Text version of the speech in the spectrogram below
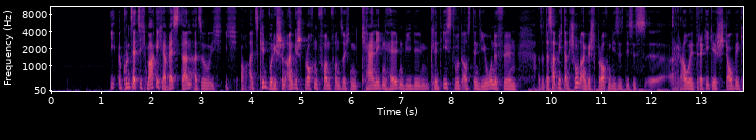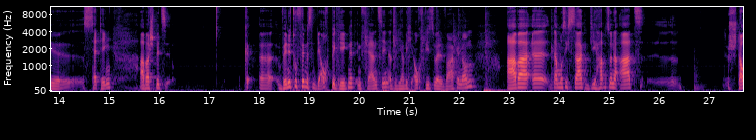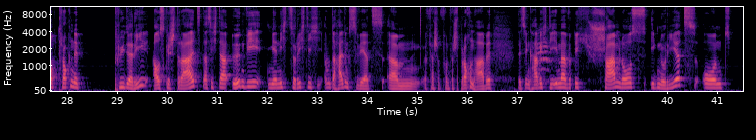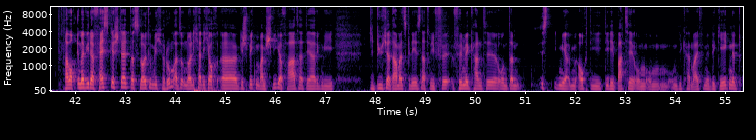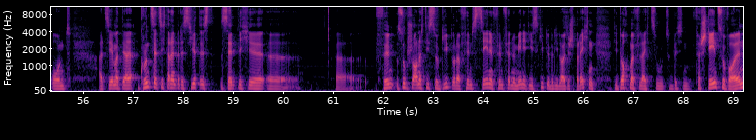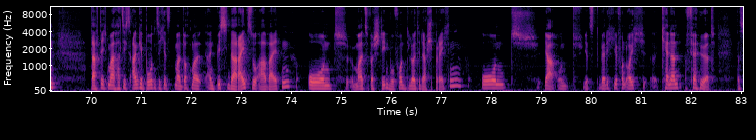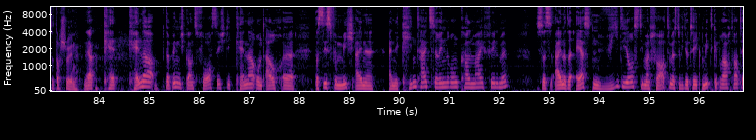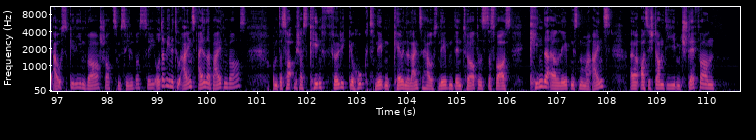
ich, grundsätzlich mag ich ja Western. Also ich, ich, auch als Kind wurde ich schon angesprochen von, von solchen kernigen Helden wie den Clint Eastwood aus den Leone-Filmen. Also das hat mich dann schon angesprochen, dieses, dieses äh, raue, dreckige, staubige Setting. Aber spitz äh, Winnetou-Filme sind mir auch begegnet im Fernsehen, also die habe ich auch visuell wahrgenommen. Aber äh, da muss ich sagen, die haben so eine Art äh, staubtrockene Prüderie ausgestrahlt, dass ich da irgendwie mir nicht so richtig Unterhaltungswert ähm, vers von versprochen habe. Deswegen habe ich die immer wirklich schamlos ignoriert und habe auch immer wieder festgestellt, dass Leute um mich herum, also neulich hatte ich auch äh, Gespräche mit meinem Schwiegervater, der irgendwie die Bücher damals gelesen hat und die Fi Filme kannte und dann ist mir auch die, die Debatte um, um, um die Karl-May-Filme begegnet und als jemand, der grundsätzlich daran interessiert ist, sämtliche äh, äh, Film-Subgenres, die es so gibt, oder Filmszenen, Filmphänomene, die es gibt, über die Leute sprechen, die doch mal vielleicht zu, zu ein bisschen verstehen zu wollen, dachte ich mal, hat sich angeboten, sich jetzt mal doch mal ein bisschen da reinzuarbeiten und mal zu verstehen, wovon die Leute da sprechen. Und ja, und jetzt werde ich hier von euch Kennern verhört. Das ist doch schön. Ja, Ke Kenner, da bin ich ganz vorsichtig. Kenner und auch, äh, das ist für mich eine, eine Kindheitserinnerung, Karl-May-Filme. Das ist einer der ersten Videos, die mein Vater mir aus der Videothek mitgebracht hatte, ausgeliehen war, Schatz im Silbersee. Oder Winnetou 1, einer der beiden war es. Und das hat mich als Kind völlig gehuckt, neben Kevin allein zu Hause, neben den Turtles. Das war das Kindererlebnis Nummer 1. Äh, als ich dann die mit Stefan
